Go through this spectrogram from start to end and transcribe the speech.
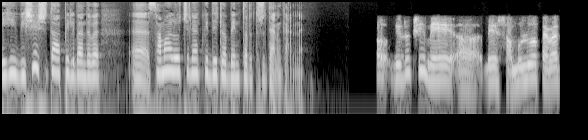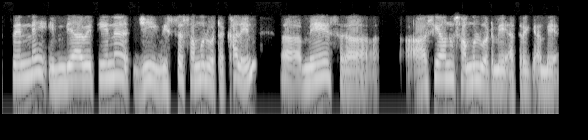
එහි විශේෂතා පිළිබඳව සමාලෝචනයක් විදිහට ඔබෙන් තොරතුරු දැනගන්න. දිරුක්ෂි මේ මේ සමුළුව පැවැත්වෙන්නේ ඉන්දියාවේ තියෙන G20 සමුළුවට කලින් මේ ආසියානු සමුළුවට මේ අතර මේ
